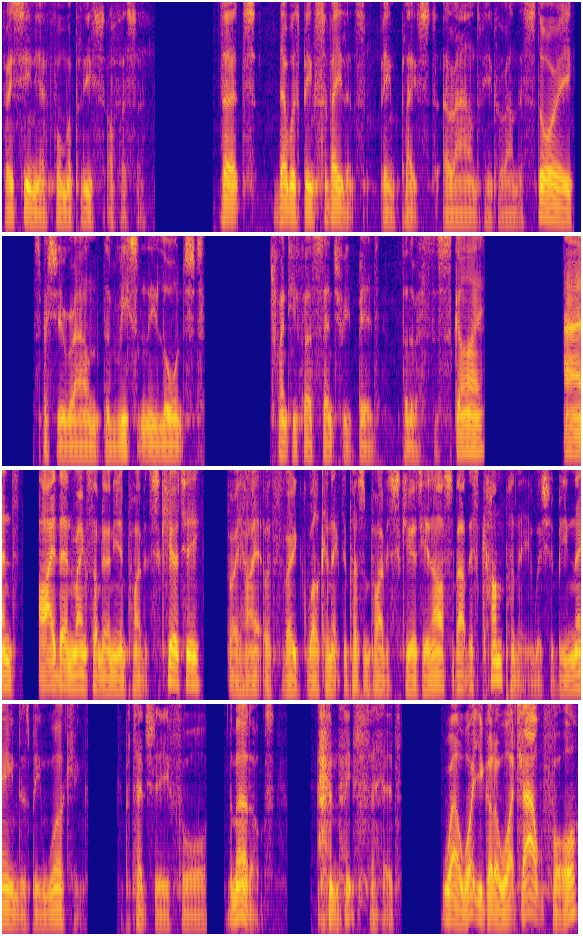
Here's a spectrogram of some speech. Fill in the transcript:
very senior former police officer that there was being surveillance being placed around people around this story, especially around the recently launched 21st century bid for the rest of Sky. And I then rang somebody knew in private security, very high, a very well connected person in private security, and asked about this company which had been named as being working potentially for the Murdochs. And they said, well, what you've got to watch out for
